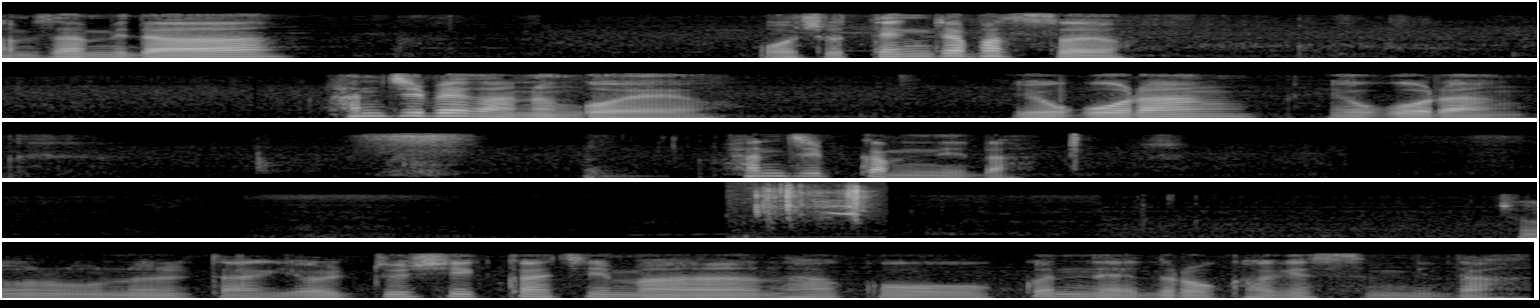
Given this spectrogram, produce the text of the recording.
감사합니다. 어, 저 땡 잡았어요. 한 집에 가는 거예요. 요거랑 요거랑 한 집 갑니다. 저는 오늘 딱 12시까지만 하고 끝내도록 하겠습니다.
